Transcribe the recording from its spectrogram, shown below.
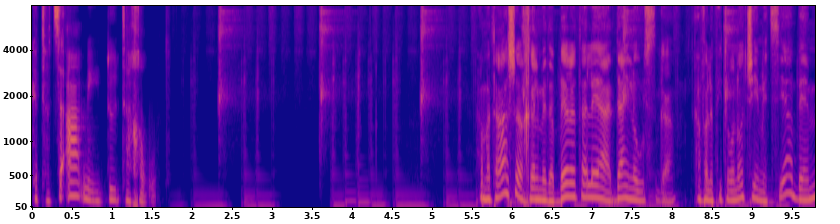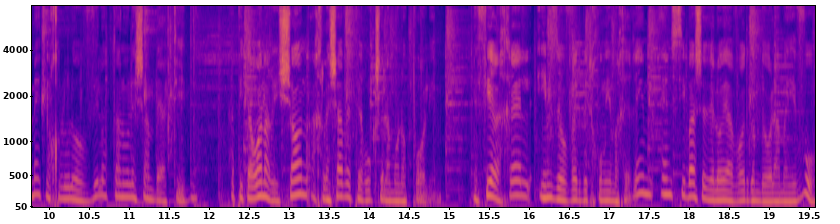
כתוצאה מעידוד תחרות. המטרה שרחל מדברת עליה עדיין לא הושגה, אבל הפתרונות שהיא מציעה באמת יוכלו להוביל אותנו לשם בעתיד. הפתרון הראשון, החלשה ופירוק של המונופולים. לפי רחל, אם זה עובד בתחומים אחרים, אין סיבה שזה לא יעבוד גם בעולם היבוא.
